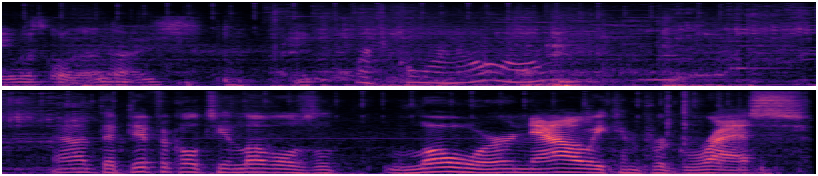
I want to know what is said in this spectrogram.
Hey, what's going on, guys? What's going on? Now that the difficulty level's l- lower, now we can progress.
